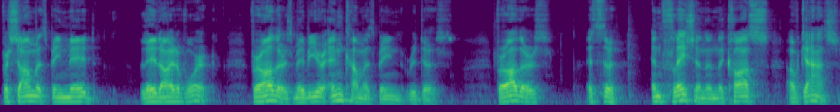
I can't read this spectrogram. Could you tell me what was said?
For some, it's been made laid out of work. For others, maybe your income has been reduced. For others, it's the inflation and the costs of gas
